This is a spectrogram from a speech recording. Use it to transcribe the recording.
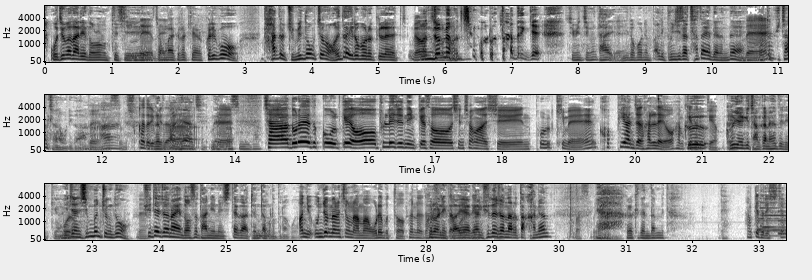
오징어 다리 널어놓듯이 네, 네. 정말 그렇게 해요. 그리고 다들 주민등록증을 어디다 잃어버렸길래 면허증으로. 운전면허증으로 다들 이렇게 주민증은 다 잃어버리면 빨리 분실자 찾아야 되는데 네. 그것도 귀찮잖아 우리가. 네, 아, 맞습니다. 축하드립니다. 빨리 해야지. 네, 네. 그렇습니다. 자, 노래 듣고 올게요. 플리즈님께서 신청하신 폴킴의 커피 한 잔 할래요? 함께 그, 들을게요. 그 네. 얘기 잠깐 해드릴게요. 뭐요? 이젠 신분증도 휴대전화에 넣어서 다니는 시대가 된다 그러더라고요. 아니, 운전면허증은 아마 올해부터 할수 그러니까. 예, 네. 그냥 휴대전화로 딱 하면 맞습니다. 야 그렇게 된답니다. 네. 함께 들으시죠.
